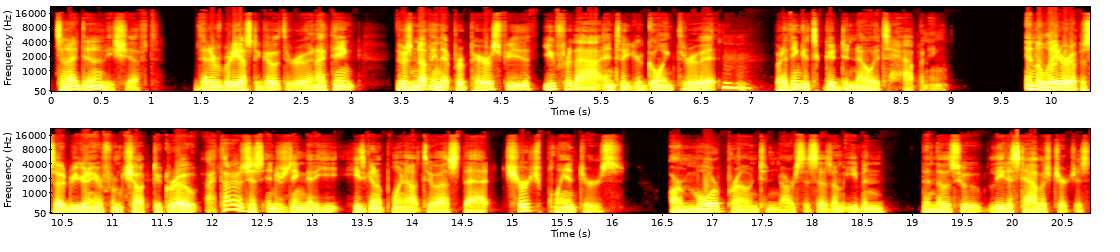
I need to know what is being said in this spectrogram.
It's an identity shift that everybody has to go through. And I think there's nothing that prepares for you, you for that until you're going through it. Mm-hmm. But I think it's good to know it's happening. In a later episode, you're going to hear from Chuck DeGroat. I thought it was just interesting that he, he's going to point out to us that church planters are more prone to narcissism even than those who lead established churches.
